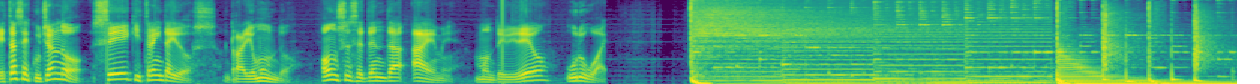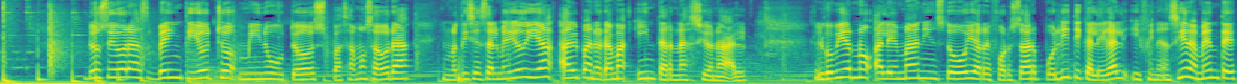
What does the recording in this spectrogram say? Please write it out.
Estás escuchando CX32, Radio Mundo, 1170 AM, Montevideo, Uruguay. ...12 horas 28 minutos... ...pasamos ahora en Noticias al Mediodía... ...al panorama internacional... El gobierno alemán instó hoy a reforzar política legal y financieramente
